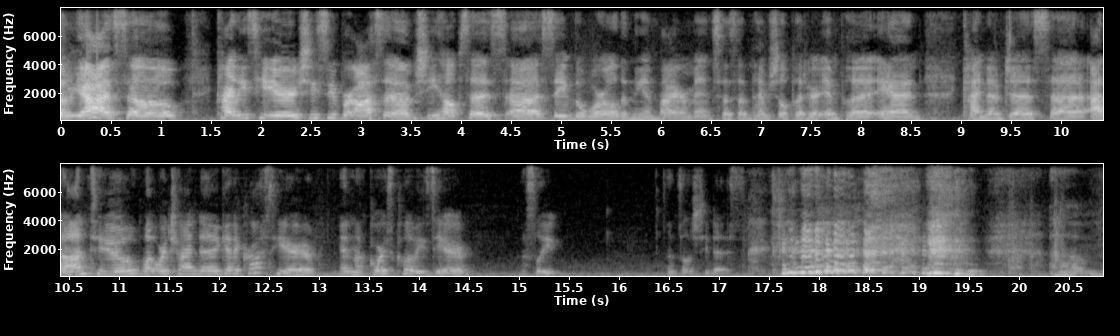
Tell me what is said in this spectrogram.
girl! um, yeah, so Kylie's here. She's super awesome. She helps us uh, save the world and the environment. So sometimes she'll put her input and kind of just uh, add on to what we're trying to get across here. And of course, Chloe's here, asleep. That's all she does. um,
